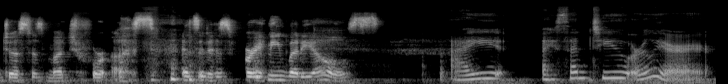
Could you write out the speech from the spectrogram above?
just as much for us as it is for anybody else. I I said to you earlier,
